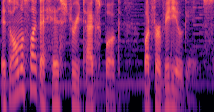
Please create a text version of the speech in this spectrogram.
It's almost like a history textbook, but for video games.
